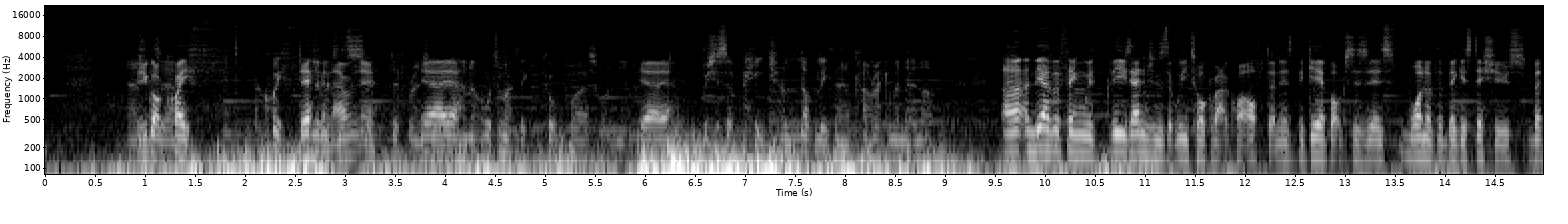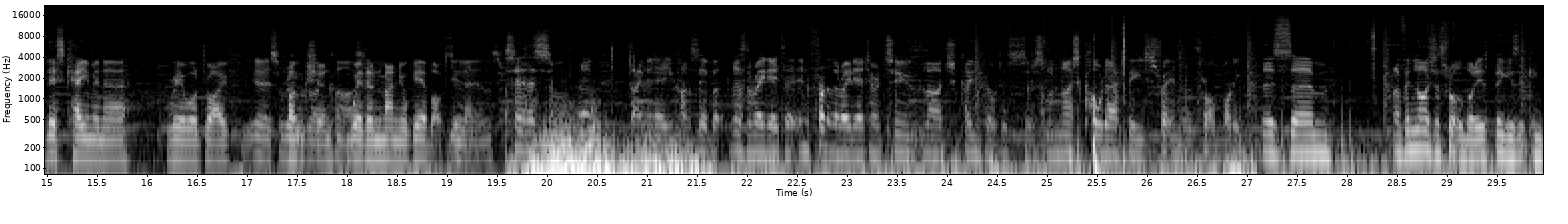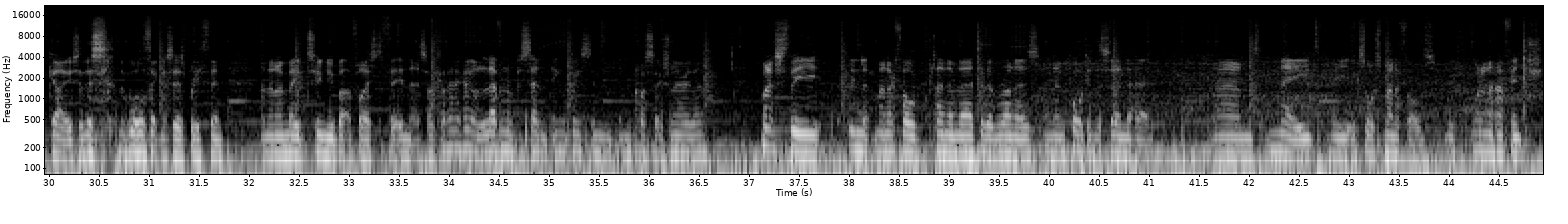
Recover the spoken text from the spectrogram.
Because you've got um, Quaife. a Quaife diff in limited there, haven't you? differential, Yeah, yeah. and an automatic torque bias one, yeah. Yeah, yeah. Which is a peach, a lovely thing. I can't recommend. Uh, and the other thing with these engines that we talk about quite often is the gearbox is, is one of the biggest issues. But this came in a rear-wheel drive Yeah, it's a real drive function car, with a manual gearbox, Yeah, isn't it? that's So there's some um, down in there you can't see it, but there's the radiator. In front of the radiator are two large cone filters, so it's a nice cold air feed straight into the throttle body. There's um, I've enlarged the throttle body as big as it can go, so this the wall thickness is pretty thin, and then I made two new butterflies to fit in there. So I think I got 11% increase in, in cross section area there. Matched the inlet manifold plenum there to the runners, and then ported the cylinder head, and made the exhaust manifolds with one and a half inch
